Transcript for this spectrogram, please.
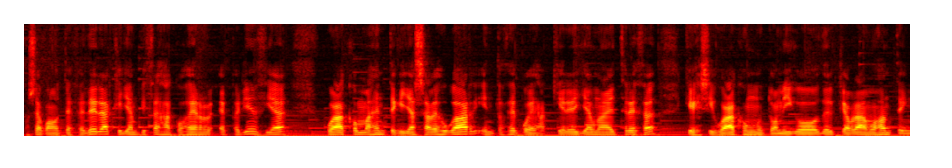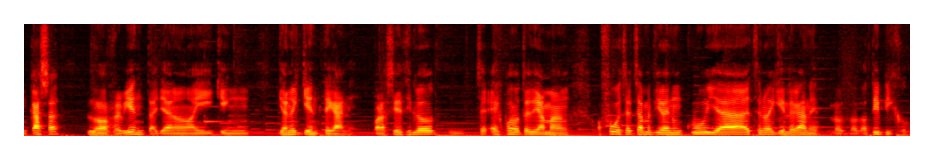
o sea, cuando te federas, que ya empiezas a coger experiencia, juegas con más gente que ya sabe jugar y entonces pues adquieres ya una destreza que si juegas con tu amigo del que hablábamos antes en casa, lo revienta, ya no hay quien ya no hay quien te gane. Por así decirlo, es cuando te llaman, oh, usted está metido en un club y ya este no hay quien le gane, lo, típico.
